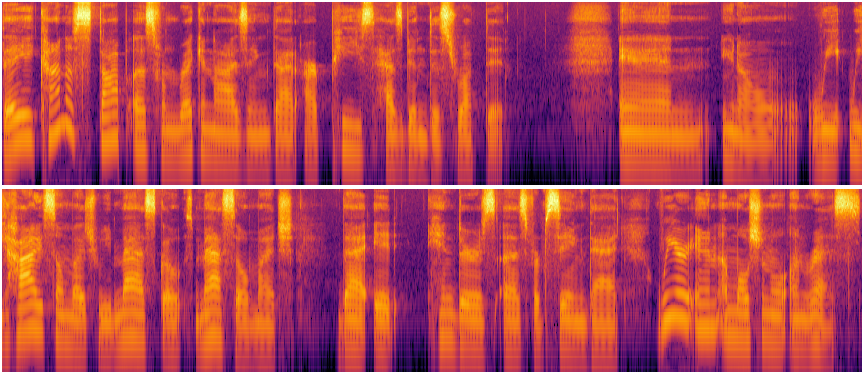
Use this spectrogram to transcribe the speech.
they kind of stop us from recognizing that our peace has been disrupted and you know we we hide so much we mask mask so much that it hinders us from seeing that we are in emotional unrest.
